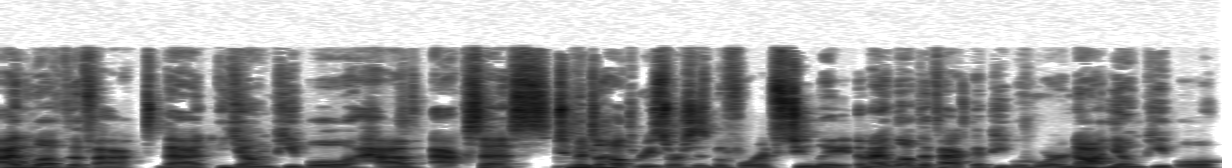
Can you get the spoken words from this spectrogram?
I love the fact that young people have access to mental health resources before it's too late. And I love the fact that people who are not young people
